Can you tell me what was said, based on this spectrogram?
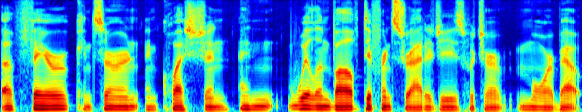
a fair concern and question, and will involve different strategies, which are more about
